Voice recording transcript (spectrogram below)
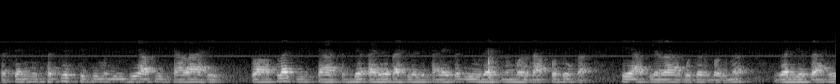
तर त्यांनी सद्यस्थितीमधील जी आपली शाळा आहे तो आपलाच शाळा सध्या कार्यरत असलेल्या शाळेचाच युडॅस नंबर दाखवतो का? हे आपल्याला अगोदर बघणं गरजेचं आहे.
